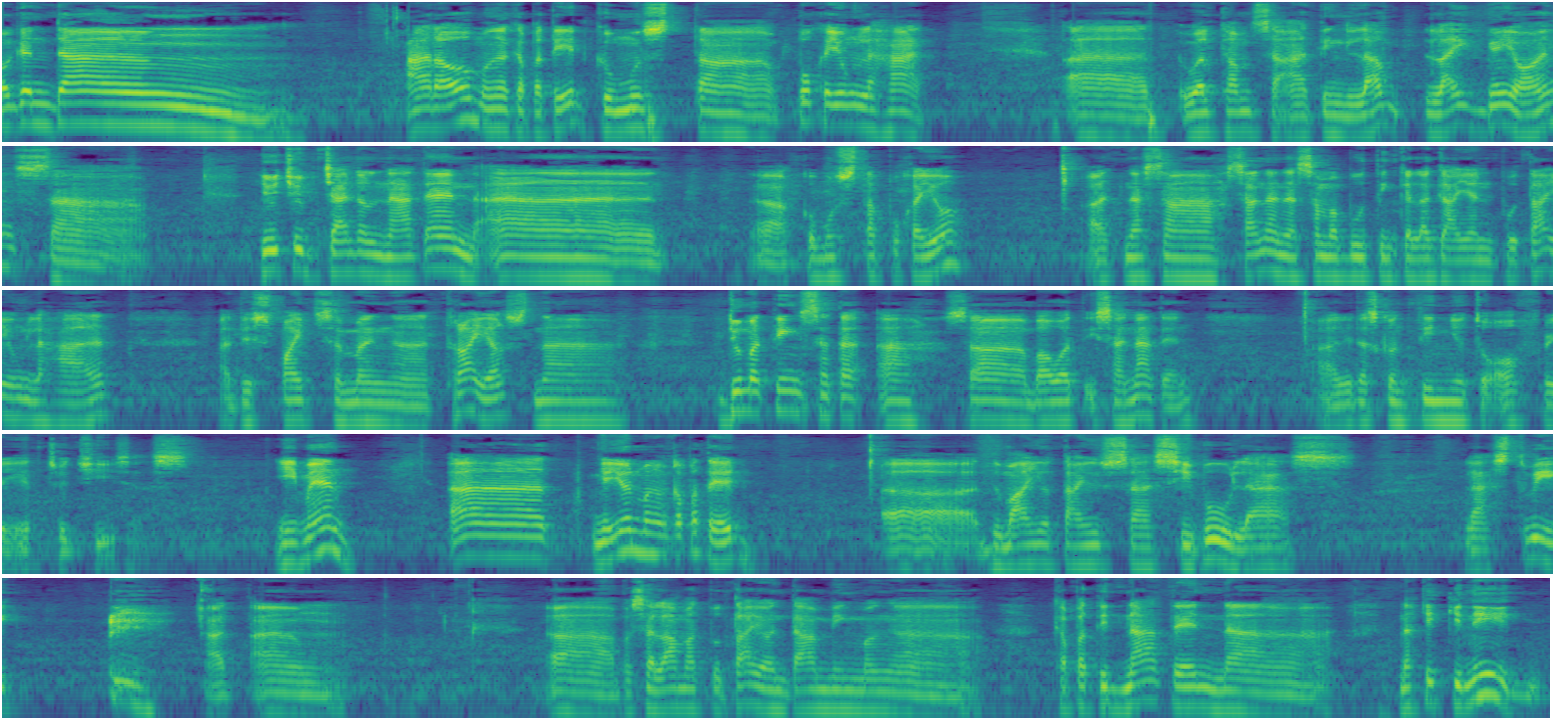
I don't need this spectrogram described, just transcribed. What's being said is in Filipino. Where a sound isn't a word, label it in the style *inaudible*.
Magandang araw mga kapatid. Kumusta po kayong lahat? At welcome sa ating lab, live ngayon sa YouTube channel natin. At ah, kumusta po kayo? At nasa sana nasa mabuting kalagayan po tayong lahat. At despite sa mga trials na dumating sa ta- ah, sa bawat isa natin, Uh, let us continue to offer it to Jesus. Amen. At ngayon mga kapatid, uh, dumayo tayo sa Cebu last, last week. *clears throat* At ang uh, pasalamat po tayo, ang daming mga kapatid natin na nakikinig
